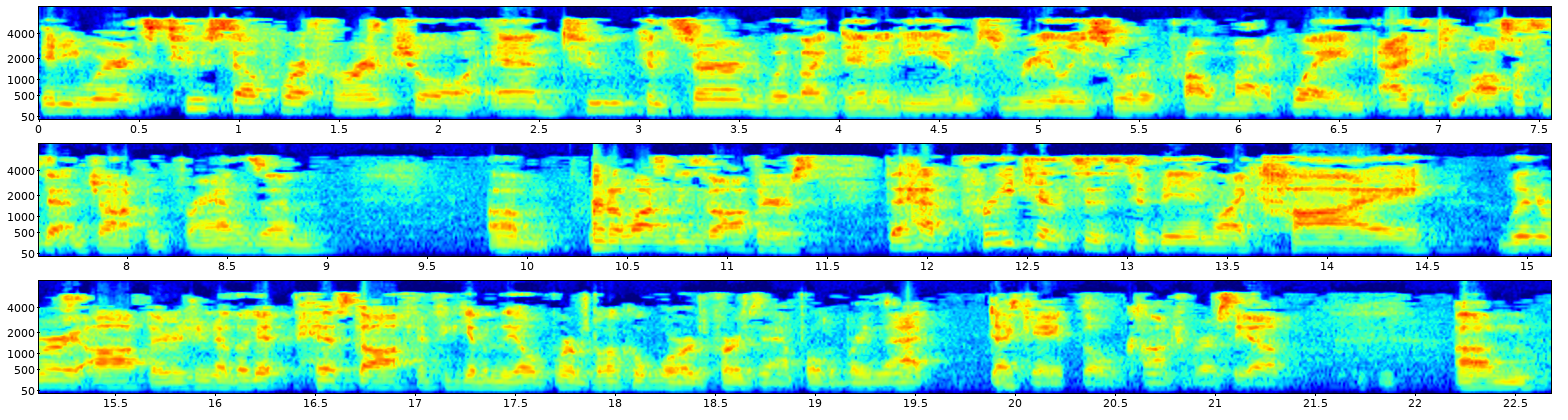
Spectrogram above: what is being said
anywhere. It's too self-referential and too concerned with identity in this really sort of problematic way. And I think you also see that in Jonathan Franzen um, and a lot of these authors that have pretenses to being like high literary authors. You know, they'll get pissed off if you give them the Oprah Book Award, for example, to bring that decades old controversy up. Um,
